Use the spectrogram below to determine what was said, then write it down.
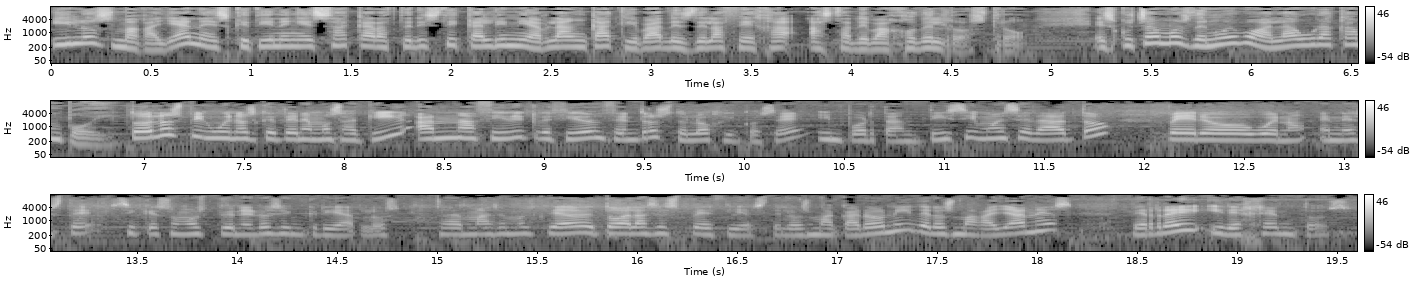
Y los magallanes, que tienen esa característica línea blanca que va desde la ceja hasta debajo del rostro. Escuchamos de nuevo a Laura Campoy. Todos los pingüinos que tenemos aquí han nacido y crecido en centros zoológicos, ¿eh? Importantísimo ese dato, pero bueno, en este sí que somos pioneros en criarlos. Además hemos criado de todas las especies, de los macaroni, de los magallanes, de rey y de gentos.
